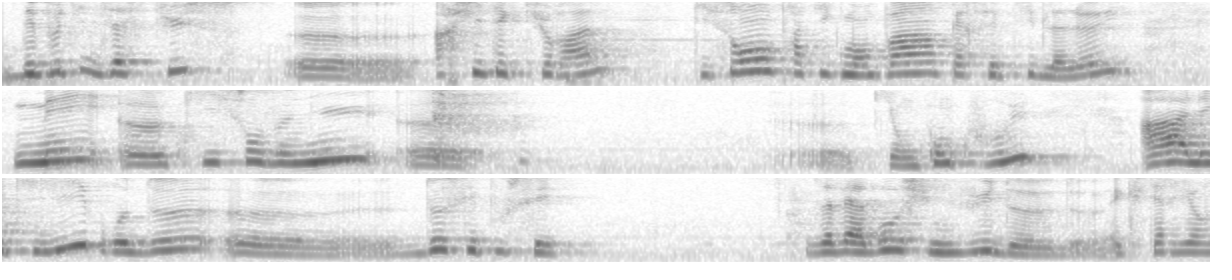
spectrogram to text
des petites astuces architecturales qui sont pratiquement pas perceptibles à l'œil, mais qui sont venues, qui ont concouru à l'équilibre de, de ces poussées. Vous avez à gauche une vue extérieure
